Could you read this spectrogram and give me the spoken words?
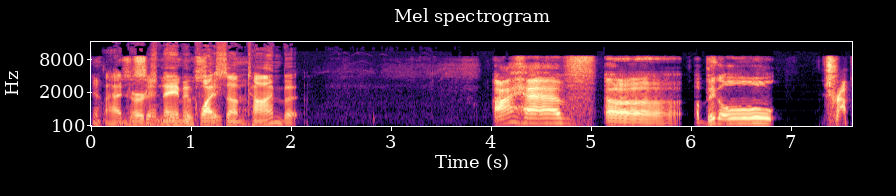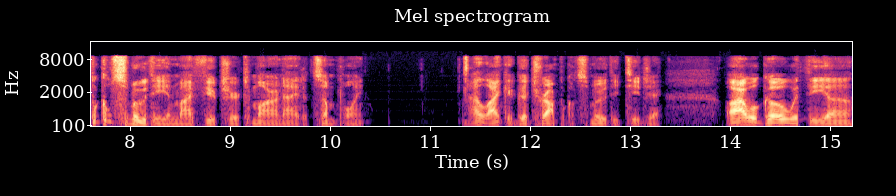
Yeah, I hadn't heard his name in quite State some time, but I have uh, a big old tropical smoothie in my future tomorrow night at some point. I like a good tropical smoothie, TJ. I will go with the uh,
